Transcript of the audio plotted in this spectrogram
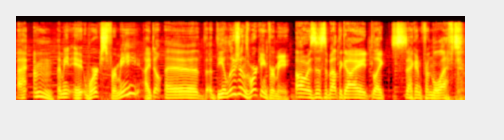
I, mm, I mean, it works for me. I don't. Uh, the, the illusion's working for me. Oh, is this about the guy like second from the left?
